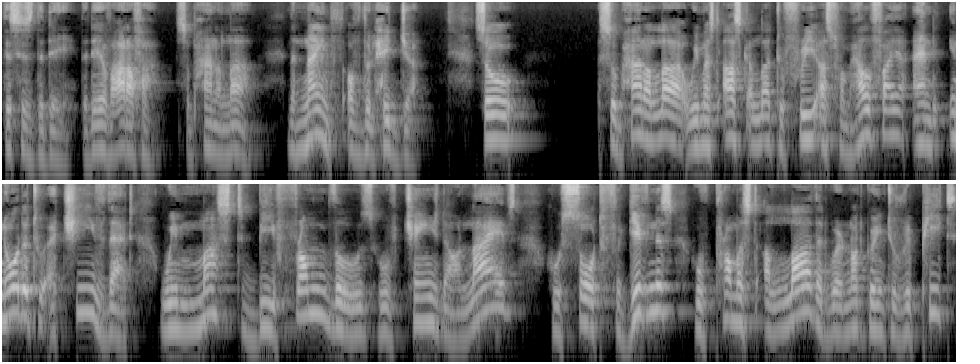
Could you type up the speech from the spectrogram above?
this is the day, the day of Arafah, subhanallah the ninth of Dhul Hijjah. So, subhanallah, we must ask Allah to free us from hellfire. And in order to achieve that, we must be from those who've changed our lives, who sought forgiveness, who've promised Allah that we're not going to repeat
